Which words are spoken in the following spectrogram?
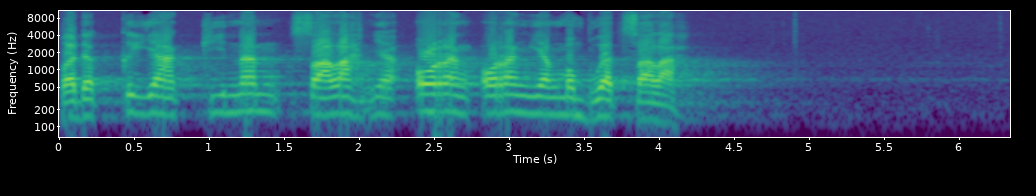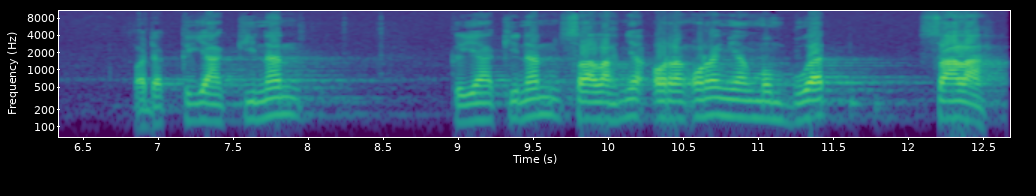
pada keyakinan salahnya orang-orang yang membuat salah. Pada keyakinan keyakinan salahnya orang-orang yang membuat salah.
